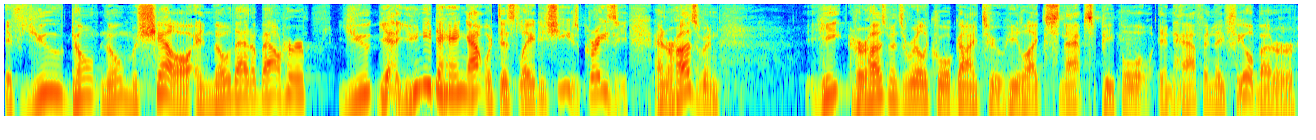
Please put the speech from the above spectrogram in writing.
If you don't know Michelle and know that about her, you yeah, you need to hang out with this lady. She's crazy. And her husband, he her husband's a really cool guy too. He like snaps people in half and they feel better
